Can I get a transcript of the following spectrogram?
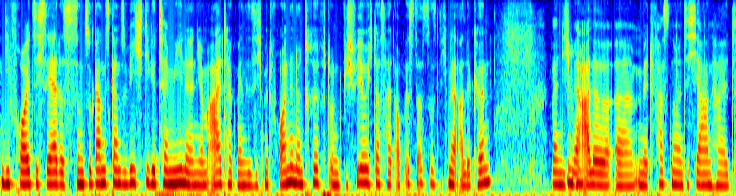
die freut sich sehr. Das sind so ganz, ganz wichtige Termine in ihrem Alltag, wenn sie sich mit Freundinnen trifft und wie schwierig das halt auch ist, dass das nicht mehr alle können, weil nicht Mhm. mehr alle äh, mit fast 90 Jahren halt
